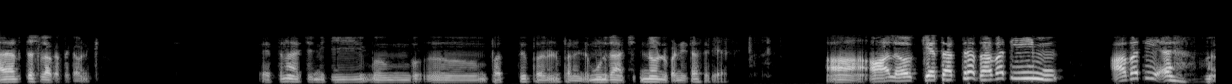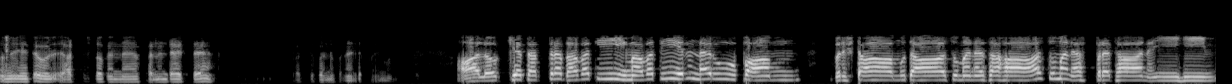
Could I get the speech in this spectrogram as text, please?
அடுத்த ஸ்லோகத்தை கவனிக்க. எத்தனை ஆச்சு இன்னைக்கு? பத்து பதினொன்று பன்னெண்டு. மூணு தான் ஆச்சு. இன்னொன்னு பண்ணிட்டா சரியா ஆலோக்கிய தத்ர பவதீம். அவதி அடுத்த ஸ்லோகம் என்ன? பன்னெண்டாயிரத்து? பத்து பன்னெண்டு பன்னெண்டு பதிமூணு. ఆలోక్య తత్ర భవతీమవతీర్ణ రూపాం ముదా సుమనస సుమనః ప్రధానై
